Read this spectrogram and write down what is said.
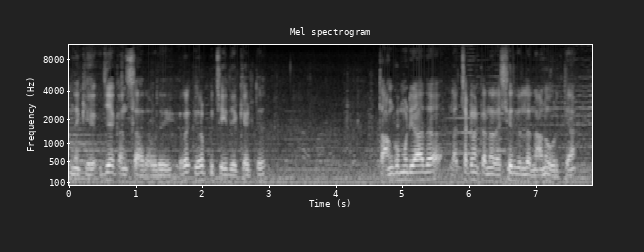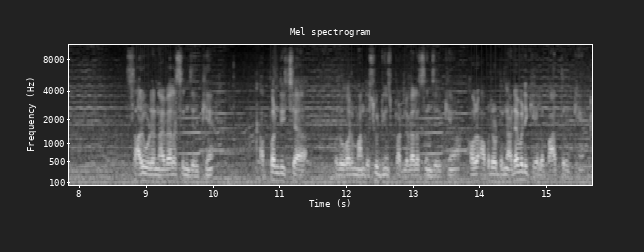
இன்னைக்கு விஜயகாந்த் சார் அவருடைய இற- இறப்பு செய்தியை கேட்டு தாங்க முடியாத லட்சக்கணக்கான ரசிகர்களில் நானும் ஒருத்தன். சார் கூட நான் வேலை செஞ்சுருக்கேன். அப்பண்டிச்சா ஒரு வாரம் அந்த ஷூட்டிங் ஸ்பாட்டில் வேலை செஞ்சுருக்கேன். அவர் அவரோட நடவடிக்கைகளை பார்த்துருக்கேன்.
